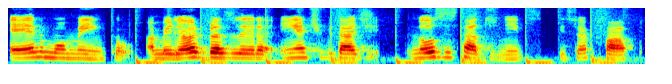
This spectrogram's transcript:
é, no momento, a melhor brasileira em atividade nos Estados Unidos. Isso é fato,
